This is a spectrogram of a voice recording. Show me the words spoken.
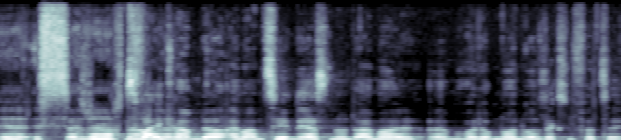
äh, ist also der Nachname. Zwei kamen da, einmal am 10.01. und einmal ähm, heute um 9.46 Uhr.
